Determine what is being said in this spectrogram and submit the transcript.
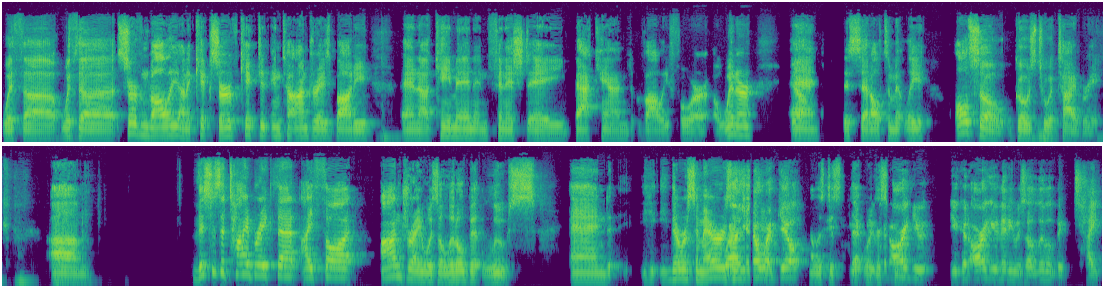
with uh with a serve and volley on a kick serve, kicked it into Andre's body and uh, came in and finished a backhand volley for a winner. Yeah. And this set ultimately also goes to a tiebreak. Um, this is a tiebreak that I thought Andre was a little bit loose, and he, there were some errors. Well, you know what, Gil? That was just that you, you could argue. You could argue that he was a little bit tight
